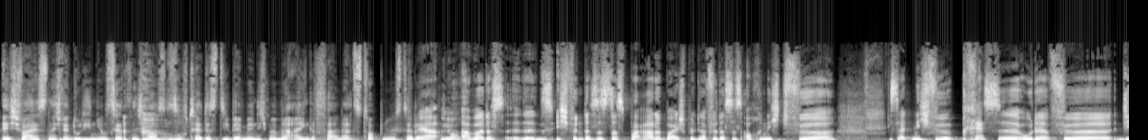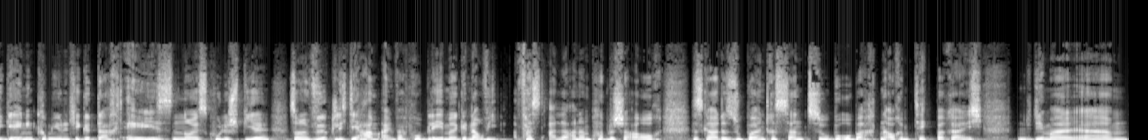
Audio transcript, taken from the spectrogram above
ich weiß nicht, wenn du die News jetzt nicht ausgesucht hättest, die wäre mir nicht mehr, mehr eingefallen als Top-News der Ja, letzten Woche. aber das, das ich finde, das ist das Paradebeispiel dafür. Das ist auch nicht für, ist halt nicht für Presse oder für die Gaming-Community gedacht, ey, ist ein neues cooles Spiel, sondern wirklich, die haben einfach Probleme, genau wie fast alle anderen Publisher auch. Das ist gerade super interessant zu beobachten, auch im Tech-Bereich, wenn du dir mal ähm,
